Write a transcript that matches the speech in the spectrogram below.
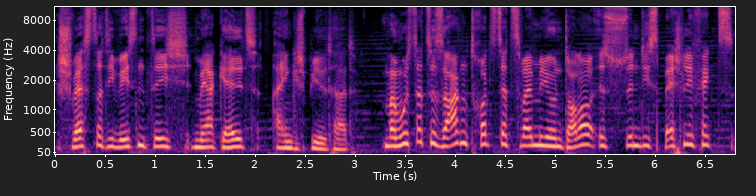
Schwester, die wesentlich mehr Geld eingespielt hat. Man muss dazu sagen, trotz der 2 Millionen Dollar ist, sind die Special Effects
